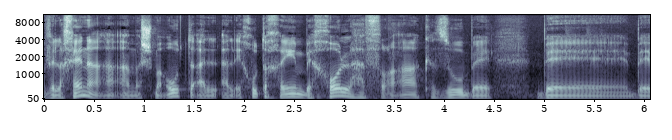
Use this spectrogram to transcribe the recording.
ולכן המשמעות על, על איכות החיים בכל הפרעה כזו ב, ב, ב,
